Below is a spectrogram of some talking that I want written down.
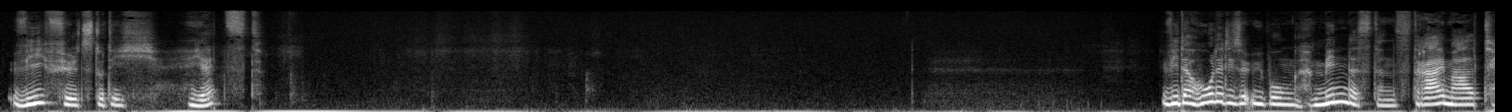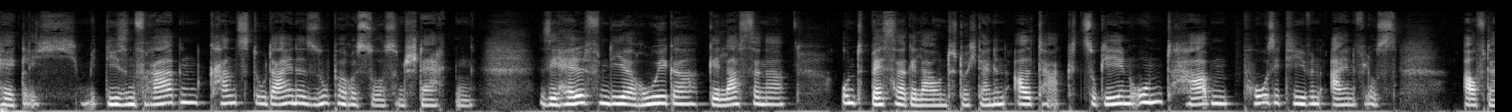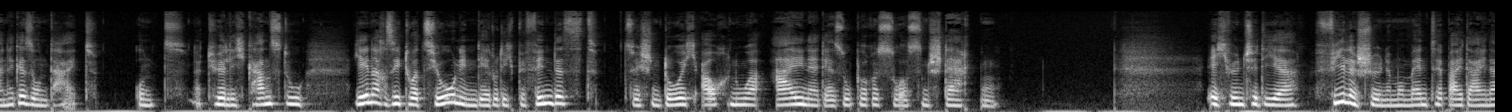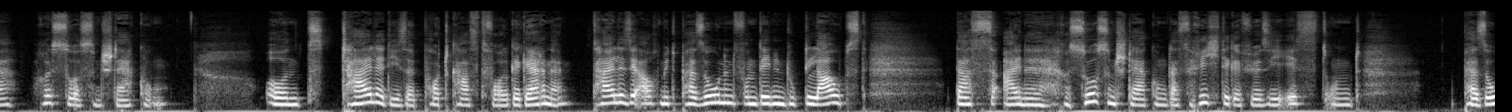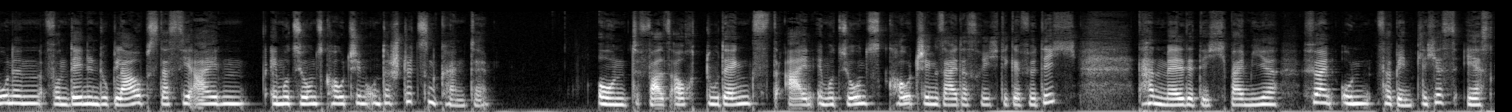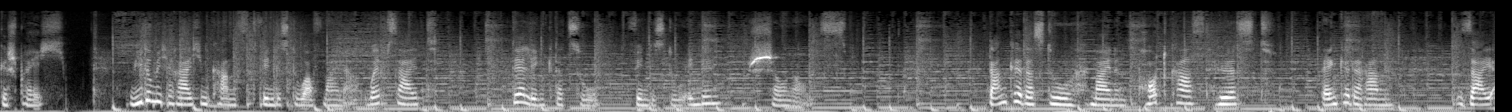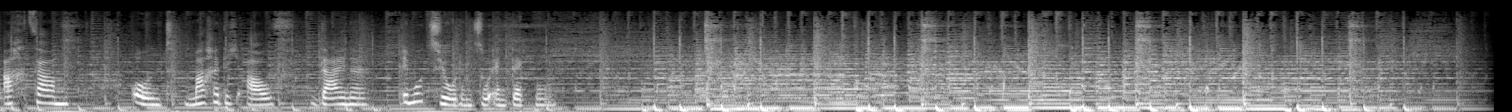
Wie fühlst du dich jetzt? Wiederhole diese Übung mindestens dreimal täglich. Mit diesen Fragen kannst du deine Superressourcen stärken. Sie helfen dir ruhiger, gelassener und besser gelaunt durch deinen Alltag zu gehen und haben positiven Einfluss auf deine Gesundheit. Und natürlich kannst du, je nach Situation, in der du dich befindest, zwischendurch auch nur eine der Superressourcen stärken. Ich wünsche dir viele schöne Momente bei deiner Ressourcenstärkung. Und teile diese Podcast-Folge gerne. Teile sie auch mit Personen, von denen du glaubst, dass eine Ressourcenstärkung das Richtige für sie ist und Personen, von denen du glaubst, dass sie ein Emotionscoaching unterstützen könnte. Und falls auch du denkst, ein Emotionscoaching sei das Richtige für dich, dann melde dich bei mir für ein unverbindliches Erstgespräch. Wie du mich erreichen kannst, findest du auf meiner Website. Der Link dazu findest du in den Show Notes. Danke, dass du meinen Podcast hörst. Denke daran, sei achtsam und mache dich auf, deine Emotionen zu entdecken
